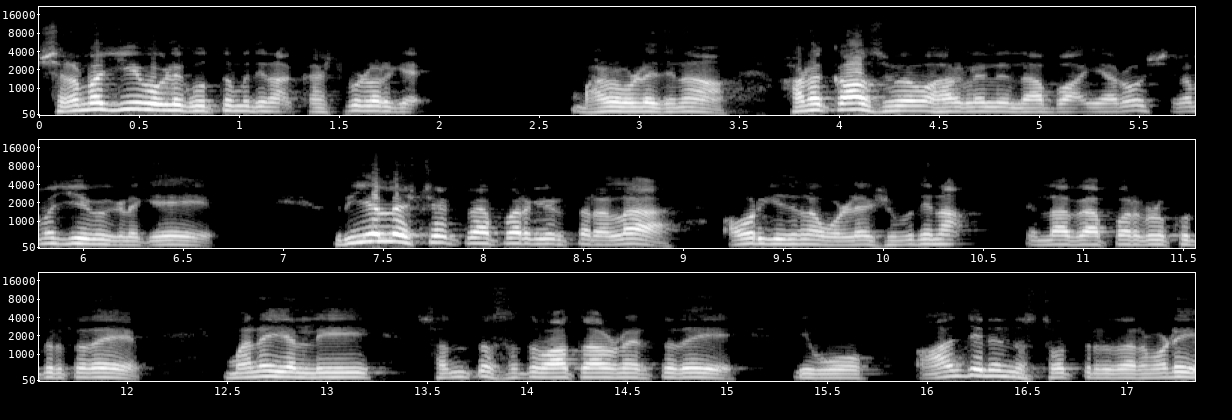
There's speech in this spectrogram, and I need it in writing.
ಶ್ರಮಜೀವಿಗಳಿಗೆ ಉತ್ತಮ ದಿನ. ಕಷ್ಟಬೀಳೋರಿಗೆ ಬಹಳ ಒಳ್ಳೆಯ ದಿನ. ಹಣಕಾಸು ವ್ಯವಹಾರಗಳಲ್ಲಿ ಲಾಭ. ಯಾರೋ ಶ್ರಮಜೀವಿಗಳಿಗೆ ರಿಯಲ್ ಎಸ್ಟೇಟ್ ವ್ಯಾಪಾರಿಗಳಿರ್ತಾರಲ್ಲ ಅವ್ರಿಗೆ ಇದನ್ನು ಒಳ್ಳೆಯ ಶುಭ ದಿನ. ಎಲ್ಲ ವ್ಯಾಪಾರಗಳು ಕುದುರ್ತದೆ. ಮನೆಯಲ್ಲಿ ಸಂತಸದ ವಾತಾವರಣ ಇರ್ತದೆ. ನೀವು ಆಂಜನೇಯನ ಸ್ತೋತ್ರದಾನ ಮಾಡಿ,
